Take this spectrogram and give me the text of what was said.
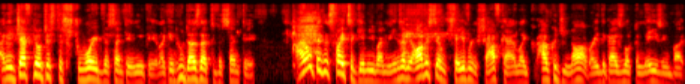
I mean, Geoff Neal just destroyed Vicente Luque. Like, and who does that to Vicente? I don't think this fight's a gimme by means. I mean, obviously, I'm favoring Shavkat. Like, how could you not, right? The guy's looked amazing, but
